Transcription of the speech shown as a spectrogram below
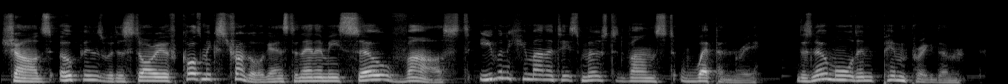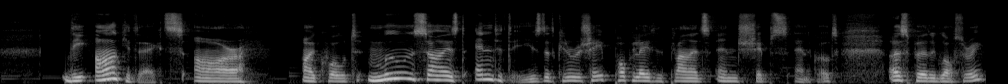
Shards opens with a story of cosmic struggle against an enemy so vast, even humanity's most advanced weaponry does no more than pinprick them. The architects are, I quote, moon-sized entities that can reshape populated planets and ships, end quote, as per the glossary,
